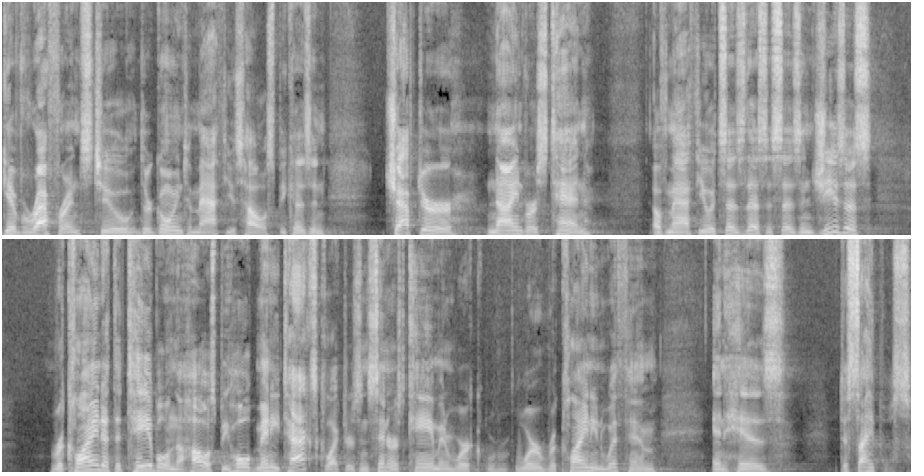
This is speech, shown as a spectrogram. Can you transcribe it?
give reference to they're going to Matthew's house because in chapter 9, verse 10 of Matthew, it says this it says, And Jesus reclined at the table in the house. Behold, many tax collectors and sinners came and were, were reclining with him and his disciples.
